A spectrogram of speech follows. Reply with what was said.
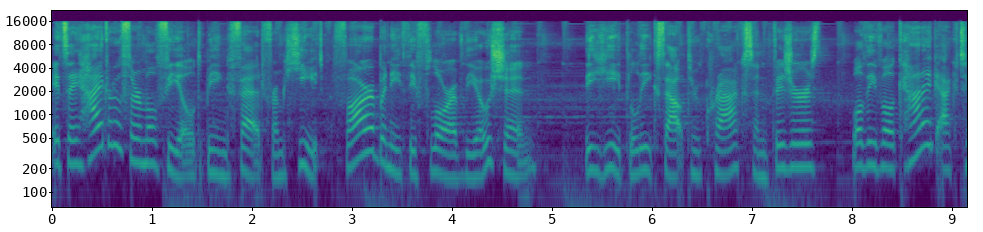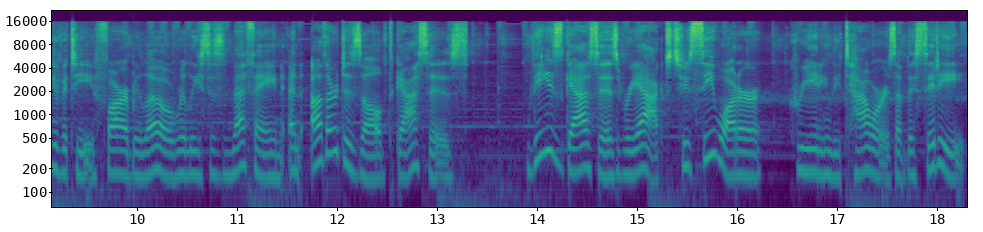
It's a hydrothermal field being fed from heat far beneath the floor of the ocean. The heat leaks out through cracks and fissures, while the volcanic activity far below releases methane and other dissolved gases. These gases react to seawater, creating the towers of the city.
